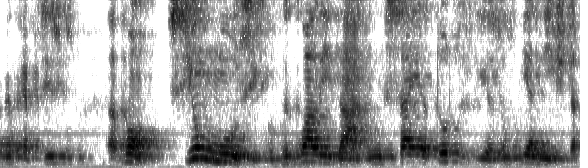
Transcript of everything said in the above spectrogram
É preciso. Bom, se um músico de qualidade ensaia todos os dias, um pianista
